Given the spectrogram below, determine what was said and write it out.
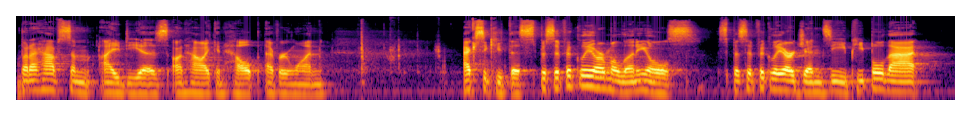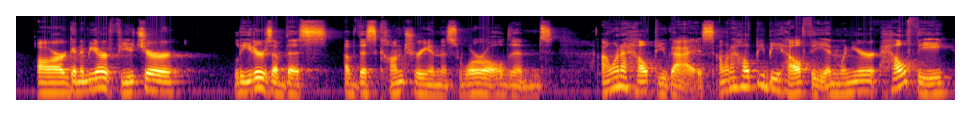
but I have some ideas on how I can help everyone execute this, specifically our millennials, specifically our Gen Z, people that are going to be our future leaders of this of this country and this world and I want to help you guys. I want to help you be healthy and when you're healthy,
